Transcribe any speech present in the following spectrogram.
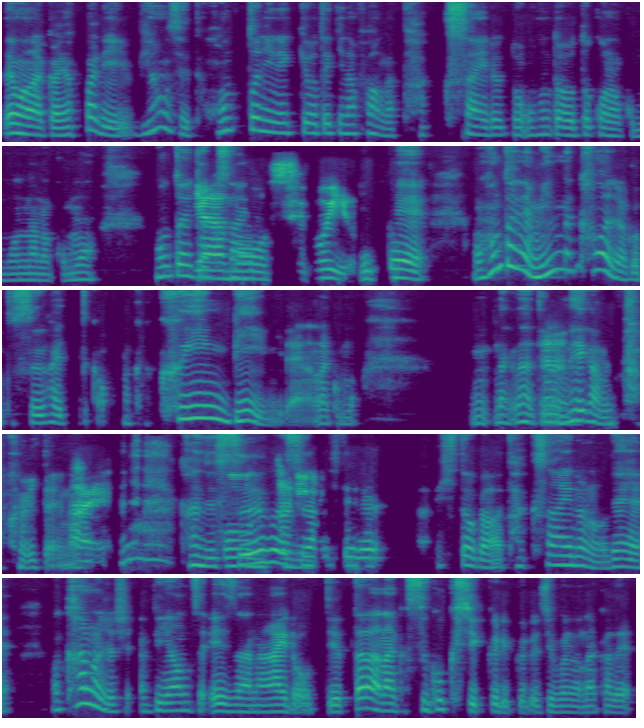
でもなんかやっぱりビヨンセって本当に熱狂的なファンがたくさんいると、本当は男の子も女の子も、本当にたくさんいもうすごいよ。いて、もう本当にね、みんな彼女のこと崇拝っていうか、なんかクイーン B みたいな、なんかもう、んなんかなんていうの、うん女神様みたいなはい。感じですごい崇拝してる人がたくさんいるので、まあ、彼女し、ビヨンセ is an idol って言ったら、なんかすごくしっくりくる、自分の中で。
